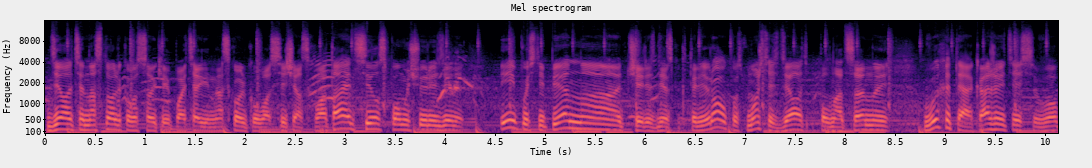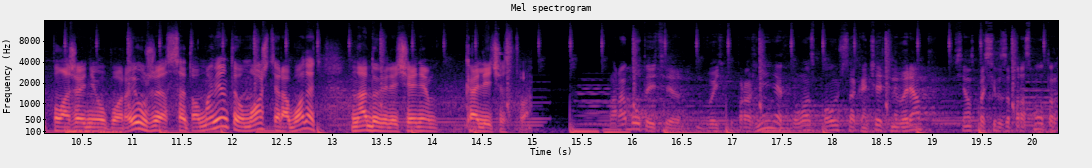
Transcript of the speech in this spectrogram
Делайте настолько высокие подтягивания, насколько у вас сейчас хватает сил с помощью резины. И постепенно, через несколько тренировок, вы сможете сделать полноценный выход и окажетесь в положении упора. И уже с этого момента вы можете работать над увеличением количества. Поработайте в этих упражнениях, у вас получится окончательный вариант. Всем спасибо за просмотр,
